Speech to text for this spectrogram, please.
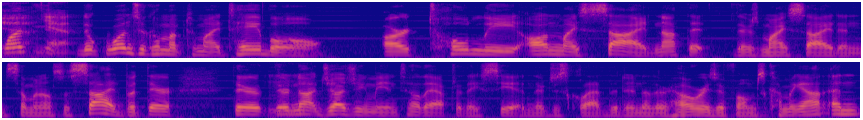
One- Yeah. the ones who come up to my table are totally on my side. Not that there's my side and someone else's side, but they're they're they're not judging me until after they see it, and they're just glad that another Hellraiser film's coming out, and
